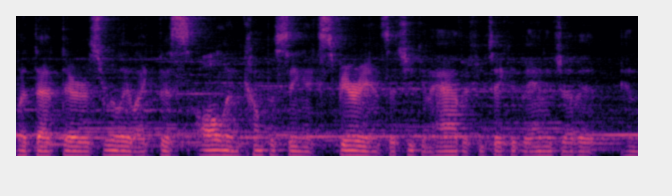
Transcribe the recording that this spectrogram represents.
but that there's really like this all encompassing experience that you can have if you take advantage of it and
